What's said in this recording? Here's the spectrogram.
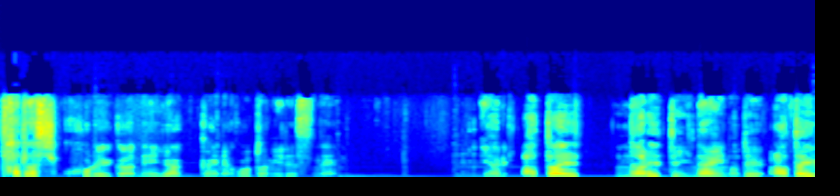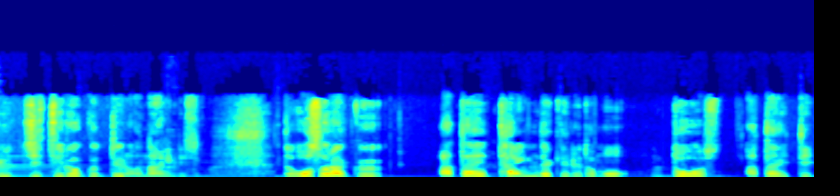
ただしこれがね厄介なことにですねやはり与え慣れていないので与える実力っていうのがないんですよ。おそらく与えたいんだけれどもどう与えて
